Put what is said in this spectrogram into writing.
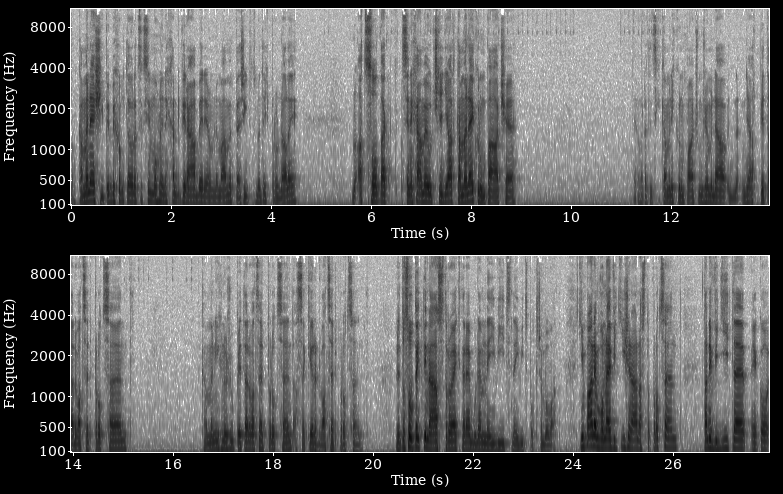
No, kamenné šípy bychom teoreticky mohli nechat vyrábět, jenom nemáme peří, to jsme teď prodali. No a co, tak si necháme určitě dělat kamenné krumpáče. Teoreticky kamenných krumpáčů můžeme dát, dělat 25%, kamenných nožů 25% a sekir 20%. Protože to jsou teď ty nástroje, které budeme nejvíc, nejvíc potřebovat. Tím pádem ona je vytížená na 100%. Tady vidíte jako,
